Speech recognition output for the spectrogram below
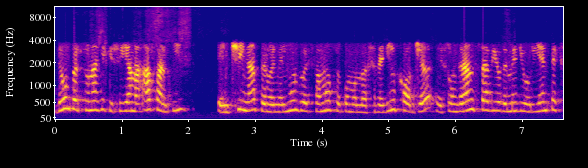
de un personaje que se llama Afanti en China, pero en el mundo es famoso como Nasreddin Hoxha, es un gran sabio de Medio Oriente.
